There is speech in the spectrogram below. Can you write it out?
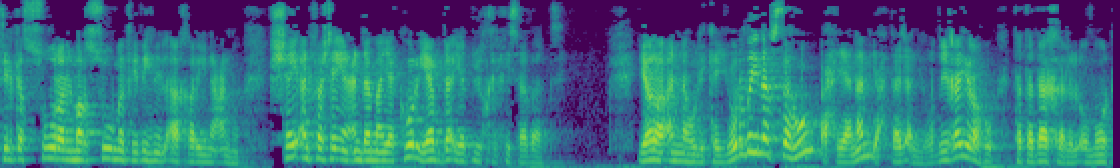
تلك الصورة المرسومة في ذهن الآخرين عنه. شيئا فشيئا عندما يكبر يبدأ يدخل حسابات يرى أنه لكي يرضي نفسه أحيانا يحتاج أن يرضي غيره. تتداخل الأمور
